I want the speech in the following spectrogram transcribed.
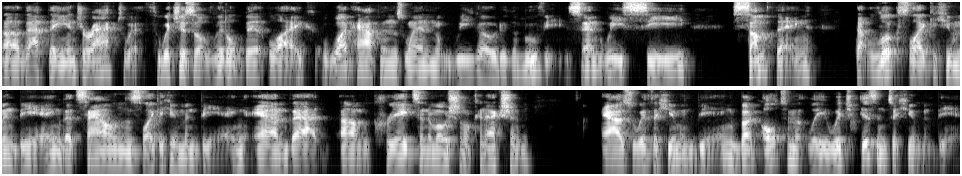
uh, that they interact with, which is a little bit like what happens when we go to the movies and we see something that looks like a human being, that sounds like a human being, and that um, creates an emotional connection as with a human being, but ultimately which isn't a human being.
